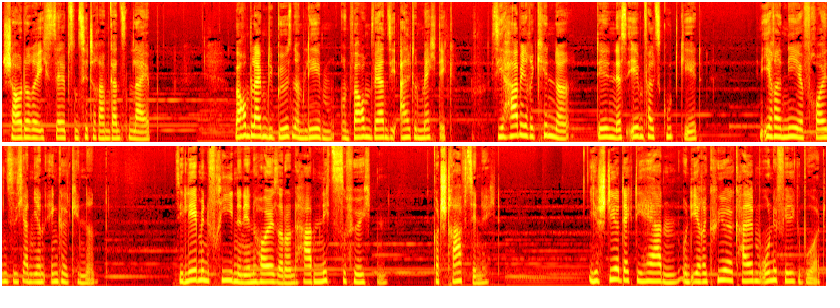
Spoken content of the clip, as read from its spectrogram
schaudere ich selbst und zittere am ganzen Leib. Warum bleiben die Bösen am Leben und warum werden sie alt und mächtig? Sie haben ihre Kinder, denen es ebenfalls gut geht. In ihrer Nähe freuen sie sich an ihren Enkelkindern. Sie leben in Frieden in ihren Häusern und haben nichts zu fürchten. Gott straft sie nicht. Ihr Stier deckt die Herden und ihre Kühe kalben ohne Fehlgeburt.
